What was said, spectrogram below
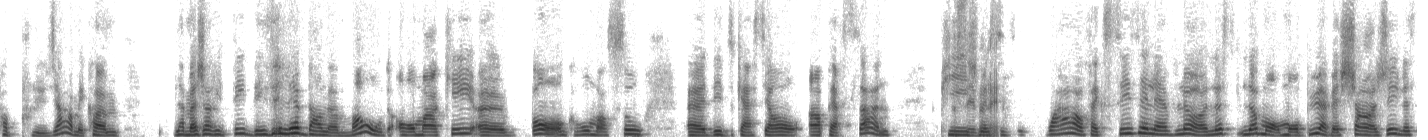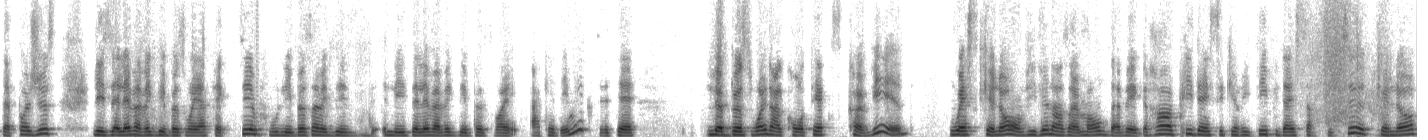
pas plusieurs, mais comme la majorité des élèves dans le monde ont manqué un bon gros morceau euh, d'éducation en personne. Puis je me suis dit, wow, fait que ces élèves-là, là, mon, but avait changé. Là, c'était pas juste les élèves avec des besoins affectifs ou les besoins avec des les élèves avec des besoins académiques. C'était le besoin dans le contexte COVID, où est-ce que là, on vivait dans un monde avec rempli d'insécurité puis d'incertitude, que là,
